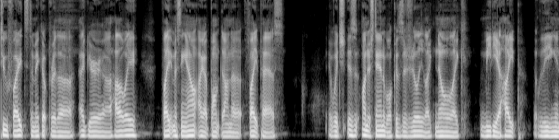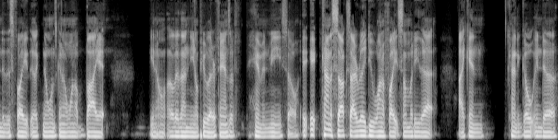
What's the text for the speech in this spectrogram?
two fights to make up for the Edgar uh, Holloway fight missing out, I got bumped down to Fight Pass, which is understandable because there's really like no like media hype leading into this fight. Like no one's gonna want to buy it, you know, other than you know people that are fans of him and me. So it, it kind of sucks. I really do want to fight somebody that I can kind of go into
